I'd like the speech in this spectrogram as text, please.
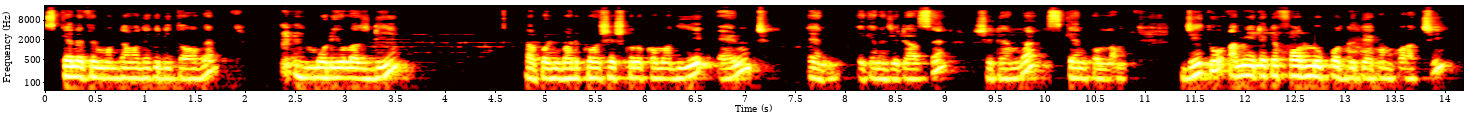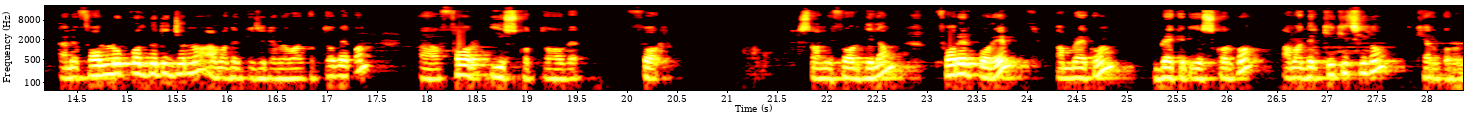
স্ক্যানএফ এর মধ্যে আমাদেরকে দিতে হবে। মডিউলাস ডি তারপর ইনভার্টেড শেষ করে কমা দিয়ে এন্ড এন এখানে যেটা আছে সেটা আমরা স্ক্যান করলাম। যেহেতু আমি এটাকে ফর লুপ পদ্ধতি এখন করাচ্ছি, তাহলে ফর লুপ পদ্ধতির জন্য আমাদেরকে যেটা ব্যবহার করতে হবে এখন ফর ইউজ করতে হবে। ফর সো আমি ফর দিলাম। ফরের পরে আমরা এখন ব্র্যাকেট ইউজ করব। আমাদের কি কি ছিল? খেয়াল করুন,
